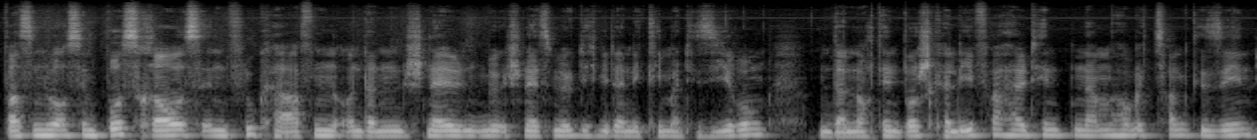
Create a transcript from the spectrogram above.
warst du nur aus dem Bus raus in den Flughafen und dann schnell, schnellstmöglich wieder in die Klimatisierung und dann noch den Burj Khalifa halt hinten am Horizont gesehen.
